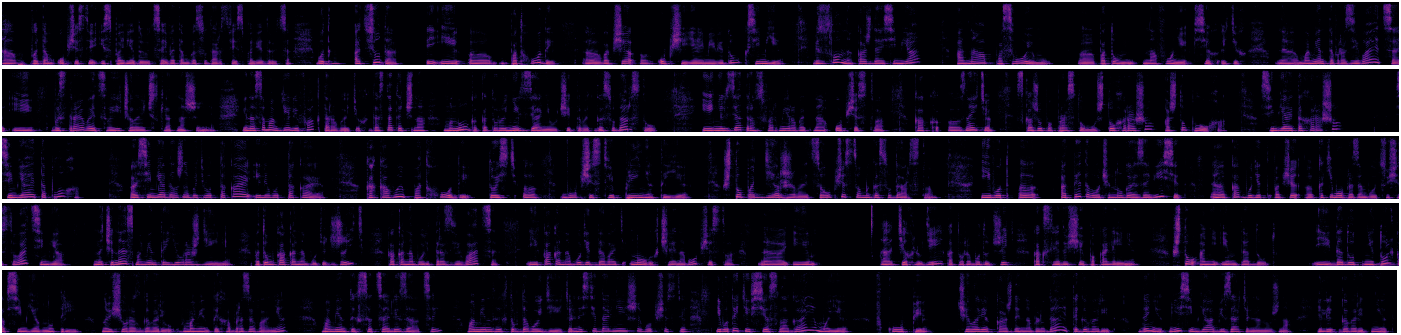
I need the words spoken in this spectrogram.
э, в этом обществе исповедуется и в этом государстве исповедуется. Вот mm-hmm. отсюда и, и э, подходы э, вообще э, общие, я имею в виду, к семье. Безусловно, каждая семья, она по-своему Э, потом на фоне всех этих э, моментов развивается и выстраивает свои человеческие отношения. И на самом деле факторов этих достаточно много, которые нельзя не учитывать государству и нельзя трансформировать на общество. Как, э, знаете, скажу по-простому, что хорошо, а что плохо. Семья – это хорошо, семья – это плохо – Семья должна быть вот такая или вот такая. Каковы подходы то есть э, в обществе принятые, что поддерживается обществом и государством. И вот э, от этого очень многое зависит, э, как будет вообще, каким образом будет существовать семья, начиная с момента ее рождения, потом как она будет жить, как она будет развиваться и как она будет давать новых членов общества и тех людей, которые будут жить как следующее поколение. Что они им дадут? И дадут не только в семье внутри, но еще раз говорю, в момент их образования, в момент их социализации, в момент их трудовой деятельности дальнейшей в обществе. И вот эти все слагаемые в купе человек каждый наблюдает и говорит, да нет, мне семья обязательно нужна. Или говорит, нет,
